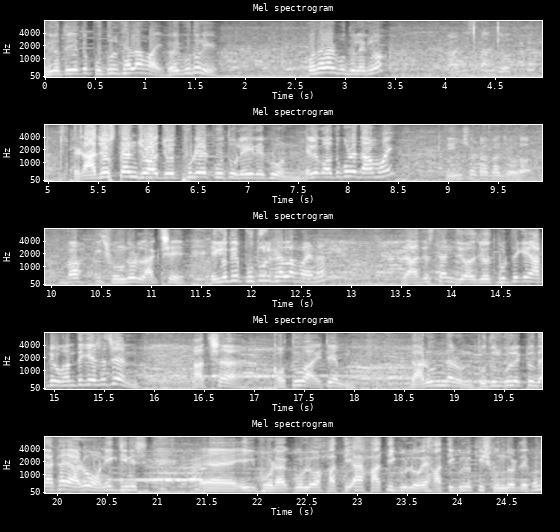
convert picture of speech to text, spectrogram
এগুলো তো যেহেতু পুতুল খেলা হয় ওই পুতুলই? কোথাকার পুতুল এগুলো? রাজস্থান যোধপুরের পুতুল এই দেখুন। এগুলো কত করে দাম হয়? তিনশো টাকা জোড়া। বাহ কি সুন্দর লাগছে। এগুলো দিয়ে পুতুল খেলা হয় না? রাজস্থান যোধপুর থেকে আপনি ওখান থেকে এসেছেন? আচ্ছা কত আইটেম দারুণ দারুণ। পুতুলগুলো একটু দেখায় আরও অনেক জিনিস এই ঘোড়াগুলো হাতি হাতিগুলো এই হাতিগুলো কি সুন্দর দেখুন।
